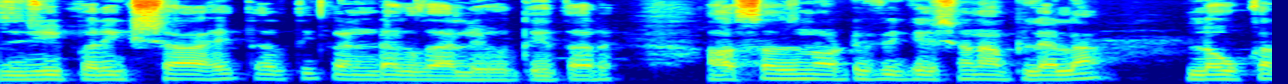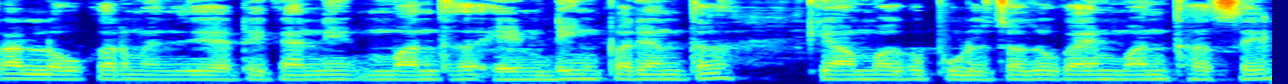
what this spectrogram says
जी परीक्षा आहे तर ती कंडक्ट झाली होती. तर असंच नोटिफिकेशन आपल्याला लवकरात लवकर म्हणजे या ठिकाणी मंथ एंडिंगपर्यंत किंवा मग पुढचा जो काही मंथ असेल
